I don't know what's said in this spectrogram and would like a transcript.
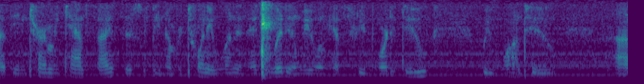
at the internment camp campsites. This will be number 21 in Edgewood, and we only have three more to do. We want to uh,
